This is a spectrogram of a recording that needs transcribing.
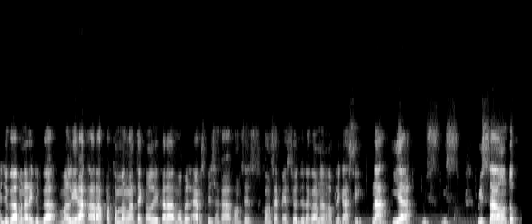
Ini juga menarik juga melihat arah perkembangan teknologi karena mobile apps bisakah konsep konsep SEO diterapkan dalam aplikasi. Nah, iya bis, bis, bisa untuk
